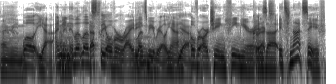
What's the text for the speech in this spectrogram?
I mean, Well, yeah. I, mean, let, us that's the overriding. Let's be real. Yeah. Yeah. Overarching theme here is Correct. uh, it's not safe.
